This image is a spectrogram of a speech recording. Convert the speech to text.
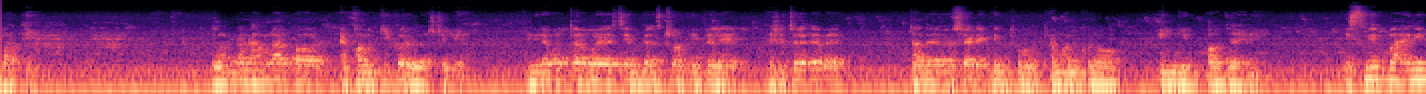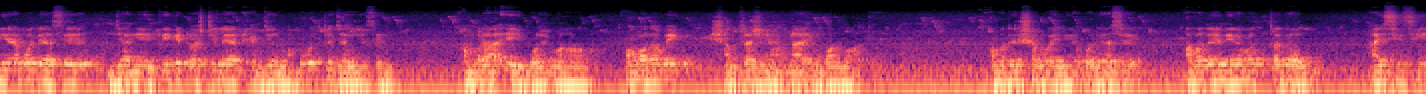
বাকি। লন্ডন হামলার পর এখন কি করবে অস্ট্রেলিয়া? নিরাপত্তার বয়ে চ্যাম্পিয়ন্স ট্রফি ফেলে দেশে চলে যাবে? তাদের ওয়েবসাইটে কিন্তু এমন কোনো ইঙ্গিত পাওয়া যায়নি। স্মিথ বাহিনী নিরাপদে আছে জানিয়ে ক্রিকেট অস্ট্রেলিয়ার একজন মুখপাত্র জানিয়েছেন, আমরা এই ভয়াবহ, অমানবিক, সন্ত্রাসী হামলায় মর্মাহত। আমাদের সবাই নিরাপদে আছে। আমাদের নিরাপত্তা দল, আইসিসি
